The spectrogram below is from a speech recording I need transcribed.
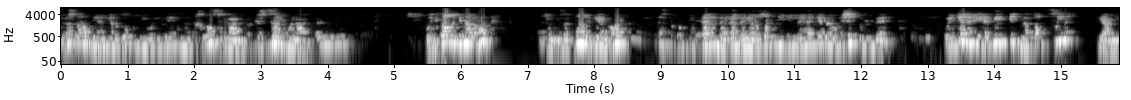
وأسأل ربي أن يرزقني وإياكم الإخلاص في العمل السر والعمل وإن طال بنا العمر فإذا طال بي العمر أسأل ربي ألا ألا يرزقني إلا هكذا وأشد من ذلك. وإن كان في هذه الفتنة تفصيل يعني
